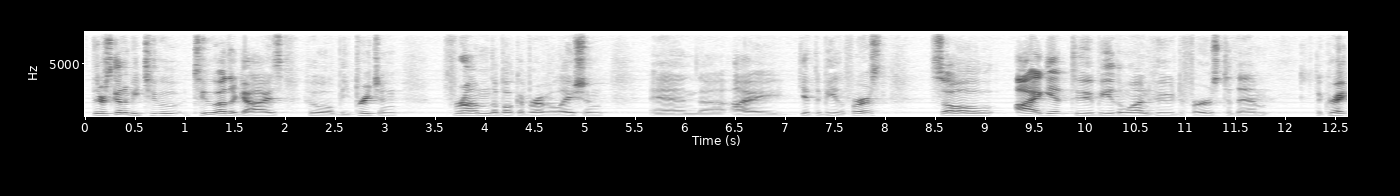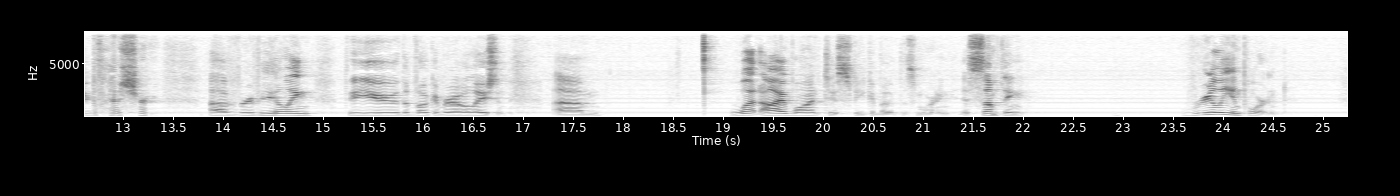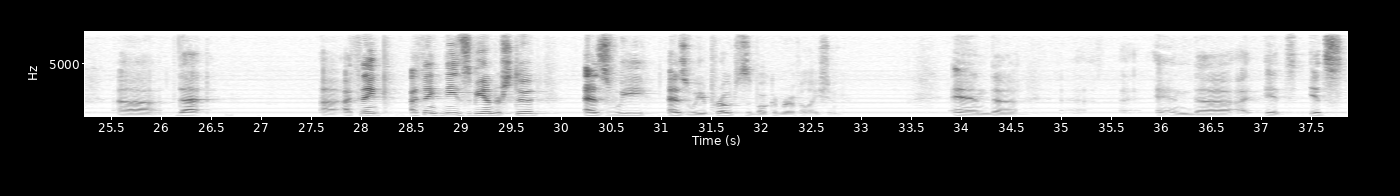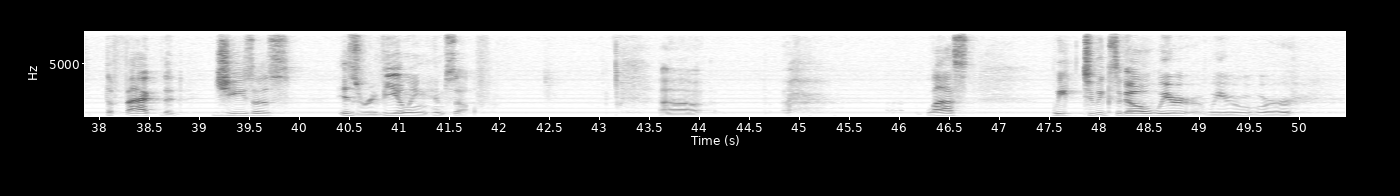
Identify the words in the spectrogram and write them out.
there's going to be two, two other guys who will be preaching from the book of Revelation, and uh, I get to be the first. So I get to be the one who defers to them the great pleasure of revealing to you the book of Revelation. Um, what I want to speak about this morning is something really important uh, that uh, I think I think needs to be understood as we as we approach the book of Revelation, and uh, and uh, it's it's the fact that Jesus is revealing himself. Uh, last week, two weeks ago, we were, we were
